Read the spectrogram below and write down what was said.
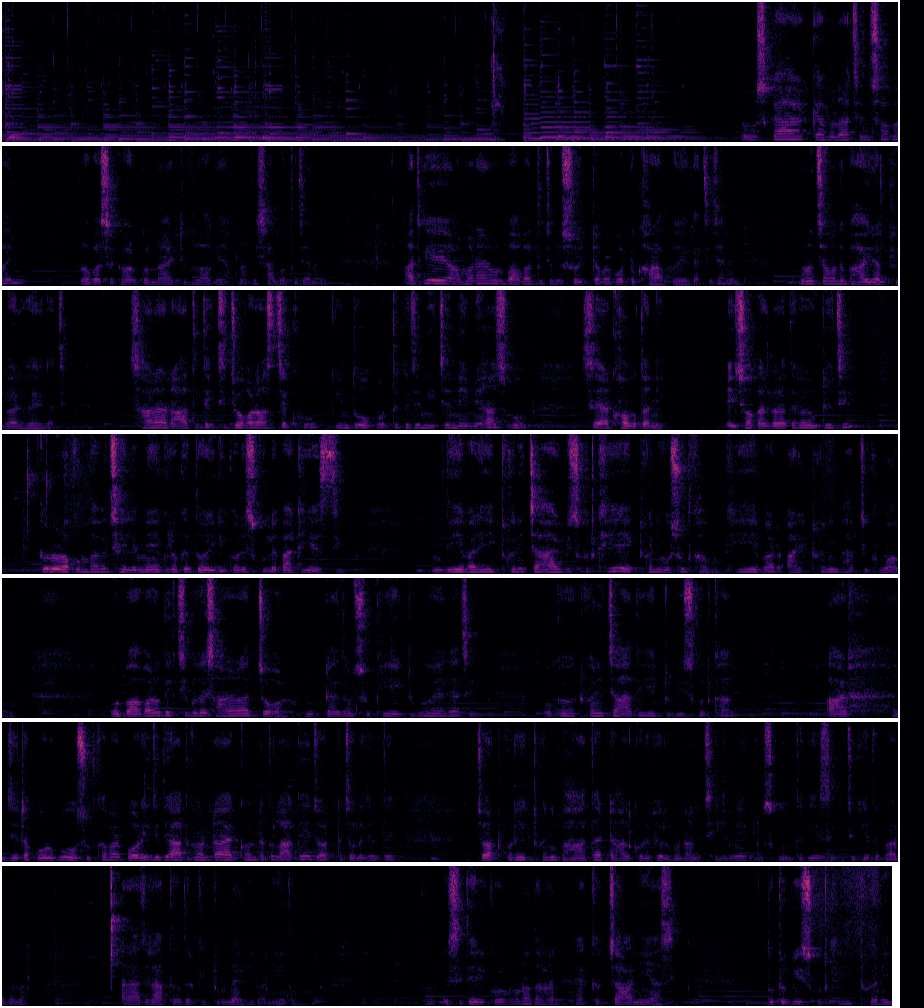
নমস্কার, কেমন আছেন সবাই? প্রবাসে ঘর কন্যা আইটি ব্লগে আপনাদের স্বাগত জানাই। আজকে আমার আর ওর বাবা দুজনের শরীরটা আবার বড্ড খারাপ হয়ে গেছে, জানেন? মনে হচ্ছে আমাদের ভাইরাল ফিভার হয়ে গেছে। সারা রাতই দেখছি জ্বর আসছে খুব, কিন্তু ওপর থেকে যে নিচে নেমে আসব, সে আর ক্ষমতা নেই। এই সকালবেলাতে এবার উঠেছি কোনো রকমভাবে ছেলে মেয়েগুলোকে তৈরি করে স্কুলে পাঠিয়ে এসেছি। দিয়ে এবার একটুখানি চা আর বিস্কুট খেয়ে একটুখানি ওষুধ খাব। খেয়ে এবার আরেকটুখানি ভাবছি ঘুমাবো। ওর বাবারও দেখছি বোধহয় সারা রাত জ্বর। মুখটা একদম শুকিয়ে এইটুকু হয়ে গেছে। ওকেও একটুখানি চা দিয়ে একটু বিস্কুট খা। আর যেটা করব, ওষুধ খাবার পরেই যদি আধ ঘণ্টা, এক ঘণ্টা তো লাগে জ্বরটা চলে যেতে। চট করে একটুখানি ভাত আর ডাল করে ফেলব, নাহলে ছেলে মেয়েগুলো স্কুল থেকে এসে কিছু খেতে পারবে না। আর আজ রাতে ওদেরকে একটু ম্যাগি বানিয়ে দেবো। তো বেশি দেরি করব না দাঁড়ান এক কাপ চা নিয়ে আসি। দুটো বিস্কুট খেয়ে একটুখানি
